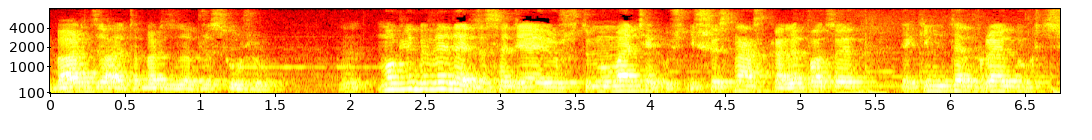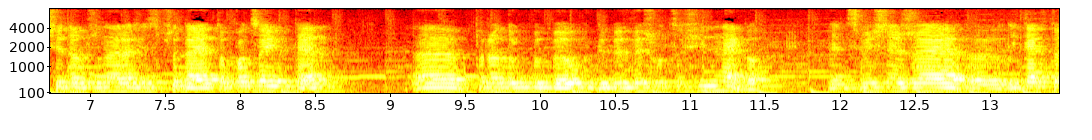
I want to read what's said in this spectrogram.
bardzo, ale to bardzo dobrze służył. Mogliby wydać w zasadzie już w tym momencie jakąś i 16, ale po co, jakim ten produkt się dobrze na razie sprzedaje, to po co im ten e, produkt by był, gdyby wyszło coś innego. Więc myślę, że e, i tak to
